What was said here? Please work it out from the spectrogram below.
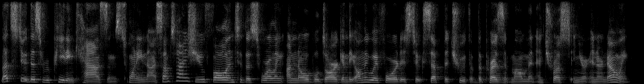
Let's do this repeating chasms, 29. Sometimes you fall into the swirling, unknowable dark, and the only way forward is to accept the truth of the present moment and trust in your inner knowing.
